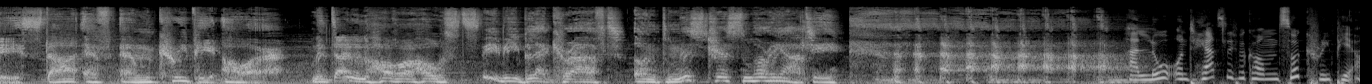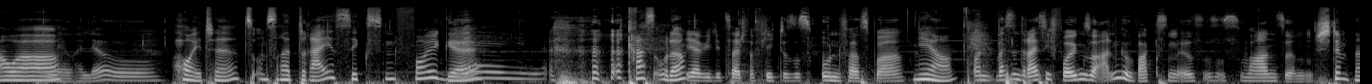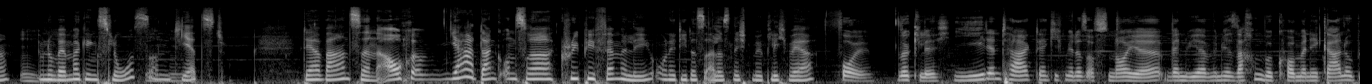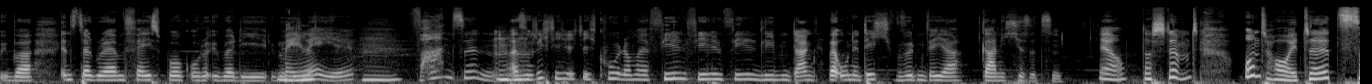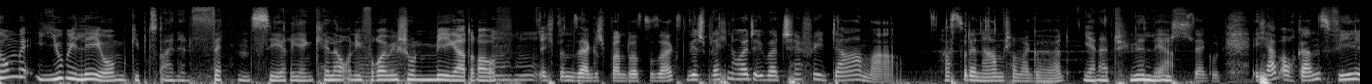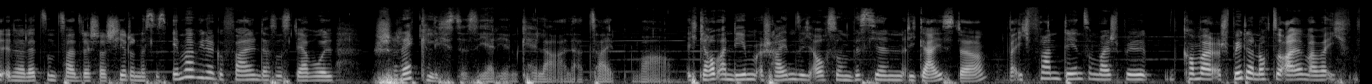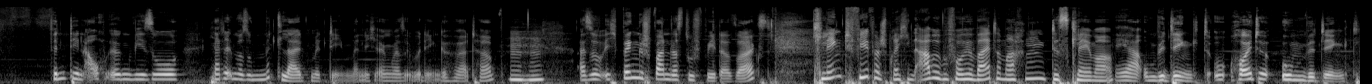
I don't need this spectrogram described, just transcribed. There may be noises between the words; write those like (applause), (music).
Die Star FM Creepy Hour. Mit deinen Horror-Hosts Baby Blackcraft und Mistress Moriarty. (laughs) Hallo und herzlich willkommen zur Creepy Hour. Hallo, hallo. Heute zu unserer 30. Folge. Yay. (laughs) Krass, oder? Ja, wie die Zeit verfliegt, das ist unfassbar. Ja, Und was in 30 Folgen so angewachsen ist, das ist Wahnsinn. stimmt, ne? Mhm. Im November ging's los und jetzt der Wahnsinn. Auch, ähm, ja, dank unserer Creepy Family, ohne die das alles nicht möglich wäre. Voll. Wirklich. Jeden Tag denke ich mir das aufs Neue, wenn wir, wenn wir Sachen bekommen, egal ob über Instagram, Facebook oder über die, über Mail. die Mail. Wahnsinn. Also richtig, richtig cool. Nochmal vielen, vielen, vielen lieben Dank. Weil ohne dich würden wir ja gar nicht hier sitzen. Ja, das stimmt. Und heute zum Jubiläum gibt's einen fetten Serienkiller und ich freue mich schon mega drauf. Hm, Ich bin sehr gespannt, was du sagst. Wir sprechen heute über Jeffrey Dahmer. Hast du den Namen schon mal gehört? Ja, natürlich. Ja, sehr gut. Ich habe auch ganz viel in der letzten Zeit recherchiert und es ist immer wieder gefallen, dass es der wohl schrecklichste Serienkiller aller Zeiten war. Ich glaube, an dem scheiden sich auch so ein bisschen die Geister, weil ich fand den zum Beispiel, kommen wir später noch zu allem, aber ich finde den auch irgendwie so, ich hatte immer so Mitleid mit dem, wenn ich irgendwas über den gehört habe. Also ich bin gespannt, was du später sagst. Klingt vielversprechend, aber bevor wir weitermachen, Disclaimer. Ja, unbedingt. Heute unbedingt.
